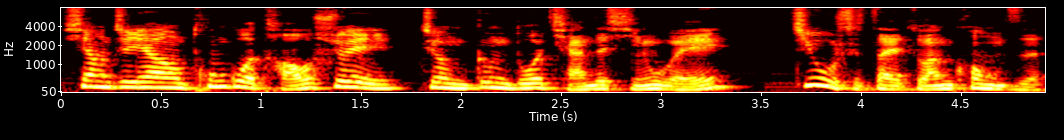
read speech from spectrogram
像这样通过逃税挣更多钱的行为，就是在钻空子，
